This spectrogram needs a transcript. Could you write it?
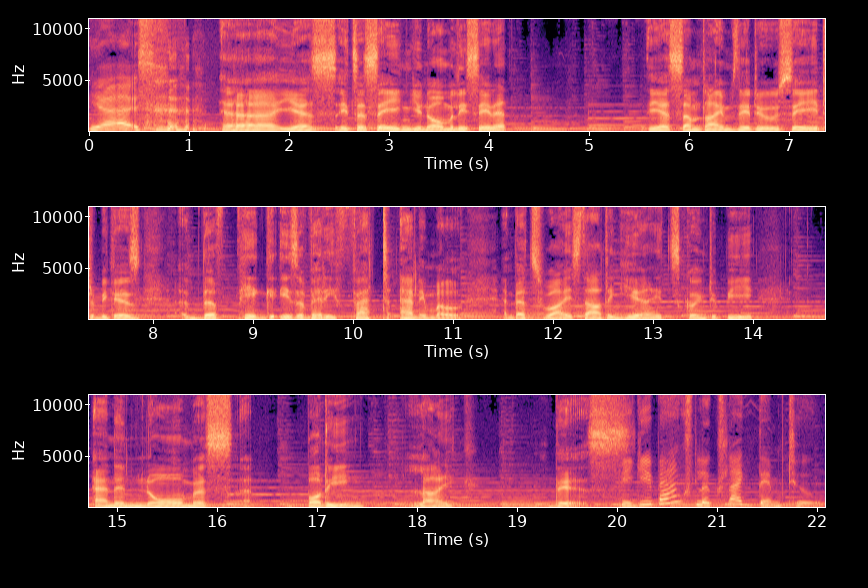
yes. Uh, yes, it's a saying. You normally say that? Yes, sometimes they do say it because the pig is a very fat animal, and that's why starting here it's going to be an enormous body like this. Piggy banks looks like them too.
